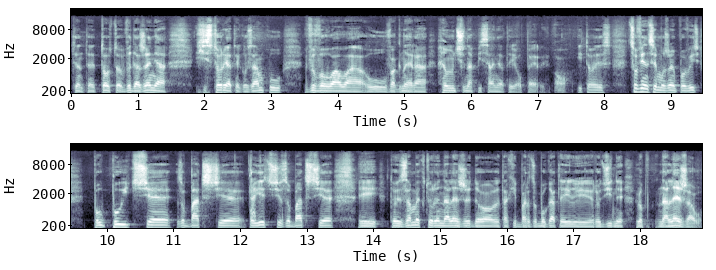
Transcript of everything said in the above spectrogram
ten, to, to wydarzenia, historia tego zamku wywołała u Wagnera chęć napisania tej opery. O, i to jest, co więcej możemy powiedzieć, Pójdźcie, zobaczcie, tak. pojedźcie, zobaczcie. To jest zamek, który należy do takiej bardzo bogatej y, rodziny, lub należał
